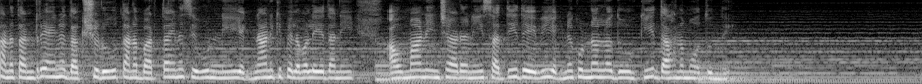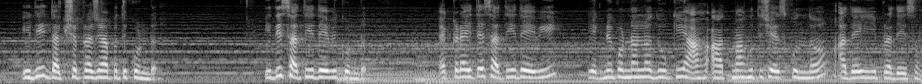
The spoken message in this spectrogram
తన తండ్రి అయిన దక్షుడు తన భర్త అయిన శివుణ్ణి యజ్ఞానికి పిలవలేదని అవమానించాడని సతీదేవి యజ్ఞకుండంలో దూకి దహనమవుతుంది. ఇది దక్ష ప్రజాపతి కుండ్. ఇది సతీదేవి కుండ్. ఎక్కడైతే సతీదేవి యజ్ఞకుండంలో దూకి ఆత్మాహుతి చేసుకుందో అదే ఈ ప్రదేశం.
